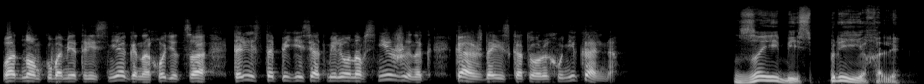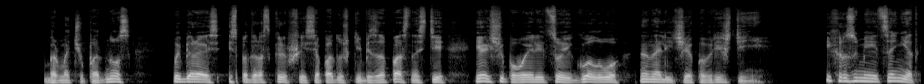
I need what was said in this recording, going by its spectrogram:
В одном кубометре снега находится 350 миллионов снежинок, каждая из которых уникальна. «Заебись, приехали!» Бормочу под нос, выбираясь из-под раскрывшейся подушки безопасности и ощупывая лицо и голову на наличие повреждений. Их, разумеется, нет,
